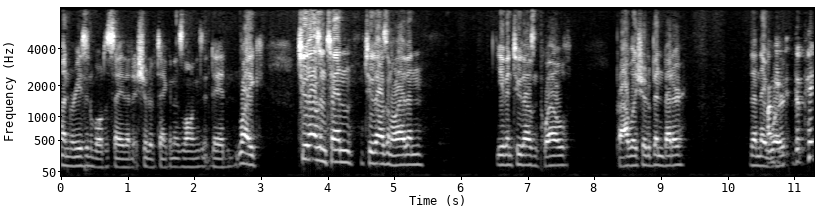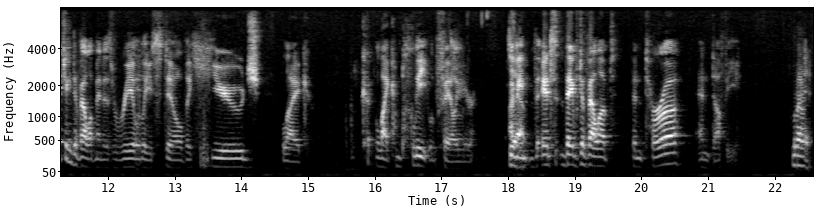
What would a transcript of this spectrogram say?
unreasonable to say that it should have taken as long as it did. Like 2010, 2011, even 2012 probably should have been better than they I were. mean, the pitching development is really still the huge like c- like complete failure. I mean, it's they've developed Ventura and Duffy. right.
